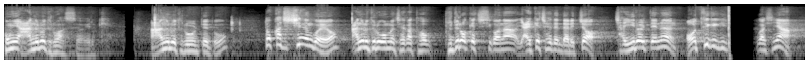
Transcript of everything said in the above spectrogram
공이 안으로 들어왔어요. 이렇게. 안으로 들어올 때도 똑같이 치는 거예요. 안으로 들어오면 제가 더 부드럽게 치거나 얇게 쳐야 된다 그랬죠? 자, 이럴 때는 어떻게 가시냐?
